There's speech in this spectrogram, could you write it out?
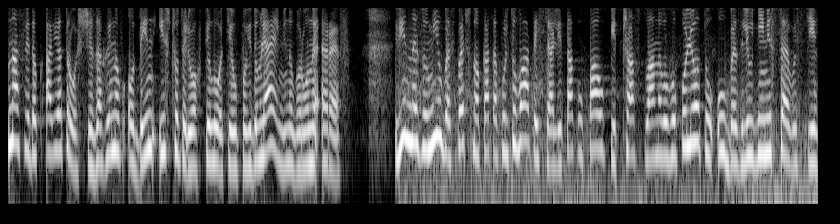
Внаслідок авіатрощі загинув один із чотирьох пілотів, повідомляє Міноборони РФ. Він не зумів безпечно катапультуватися. Літак упав під час планового польоту у безлюдній місцевості.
